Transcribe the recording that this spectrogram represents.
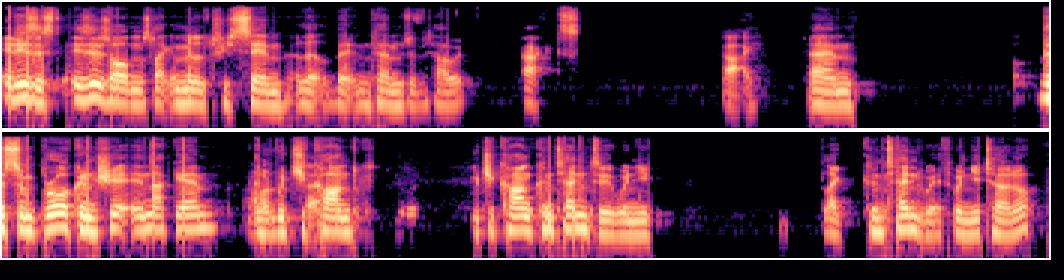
it is a- it is almost like a military sim a little bit in terms of how it acts. Aye. Um, there's some broken shit in that game, and which you can't, which you can't contend to when you, like, contend with when you turn up.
